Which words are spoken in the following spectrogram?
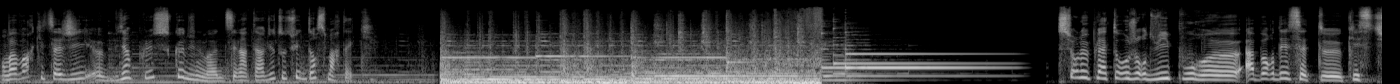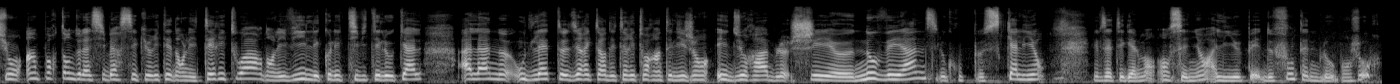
On va voir qu'il s'agit euh, bien plus que d'une mode. C'est l'interview tout de suite dans Smart sur le plateau aujourd'hui pour euh, aborder cette euh, question importante de la cybersécurité dans les territoires, dans les villes, les collectivités locales. Alan Oudlet, directeur des territoires intelligents et durables chez euh, Novean, c'est le groupe Scalian. Et vous êtes également enseignant à l'IEP de Fontainebleau. Bonjour.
